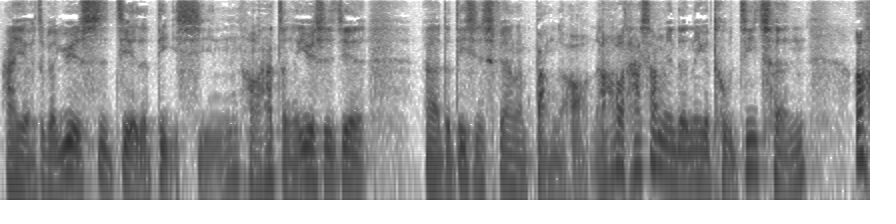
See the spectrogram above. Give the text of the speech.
还有这个月世界的地形，哈，它整个月世界呃的地形是非常的棒的哦。然后它上面的那个土鸡城啊，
